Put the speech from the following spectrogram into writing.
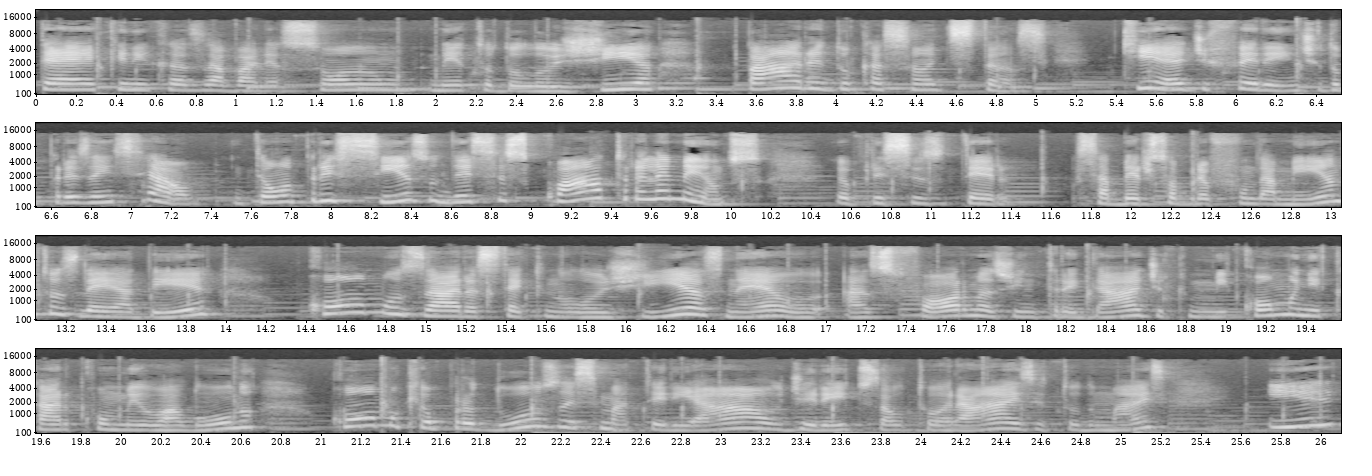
técnicas, avaliação, metodologia para a educação à distância, que é diferente do presencial. Então eu preciso desses quatro elementos. Eu preciso ter saber sobre os fundamentos da EAD, como usar as tecnologias, né, as formas de entregar, de me comunicar com o meu aluno, como que eu produzo esse material, direitos autorais e tudo mais, e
